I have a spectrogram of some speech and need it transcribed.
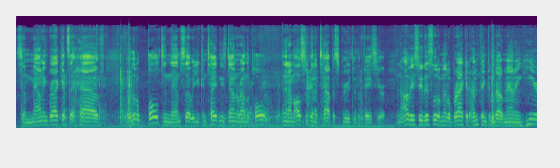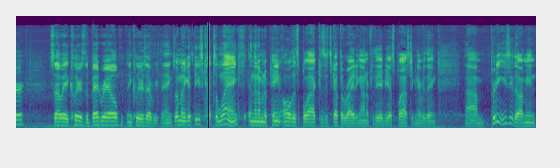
some mounting brackets that have a little bolt in them so that way you can tighten these down around the pole. And then I'm also gonna tap a screw through the face here. And obviously this little metal bracket, I'm thinking about mounting here so that way it clears the bed rail and clears everything. So I'm gonna get these cut to length and then I'm gonna paint all this black because it's got the writing on it for the ABS plastic and everything. Um, pretty easy though. I mean,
